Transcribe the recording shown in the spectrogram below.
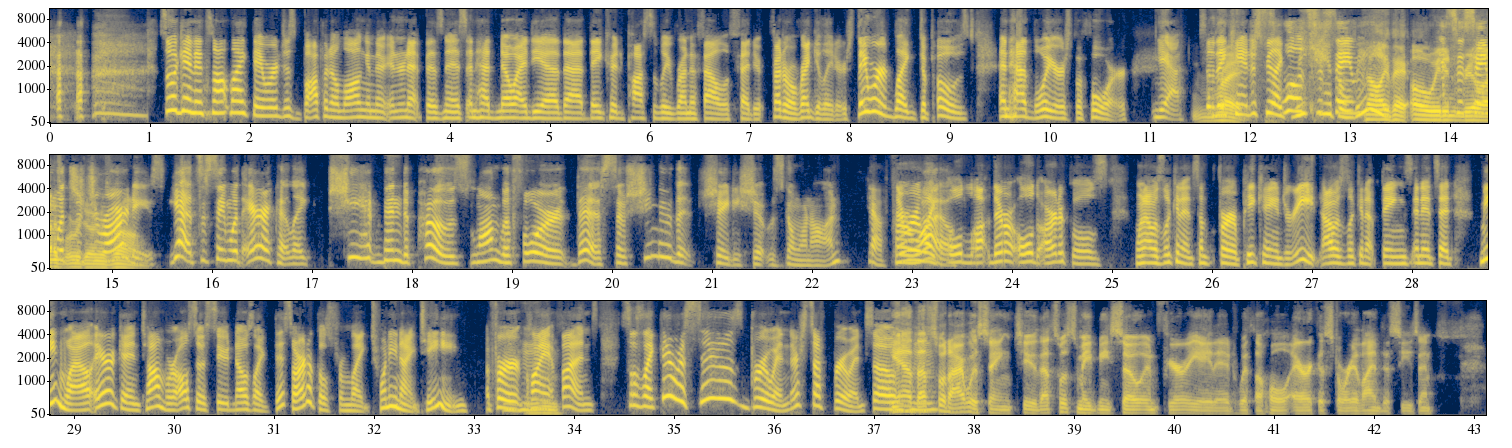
so again, it's not like they were just bopping along in their internet business and had no idea that they could possibly run afoul of fed- federal regulators. They were like deposed and had lawyers before, yeah. so they Right. can't just be like, Well, "We it's the can't same- believe." Not like they. Oh, we it's didn't the same with the were doing was wrong. Girardis. Yeah, it's the same with Erika. Like she had been deposed long before this, so she knew that shady shit was going on. Yeah, there a were like old lo- there were old articles when I was looking at some for PK and Dorit. I was looking up things and it said, meanwhile, Erika and Tom were also sued. And I was like, this article's from like 2019 for Mhm. client funds. So I was like, there was, sues brewing. There's stuff brewing. So yeah, Mhm. that's what I was saying too. That's what's made me so infuriated with the whole Erika storyline this season.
